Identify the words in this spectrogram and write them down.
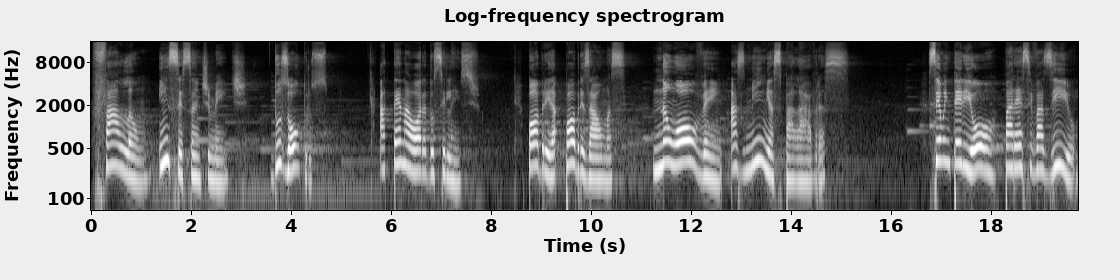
Falam incessantemente dos outros, até na hora do silêncio. Pobre, pobres almas, não ouvem as minhas palavras. Seu interior parece vazio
